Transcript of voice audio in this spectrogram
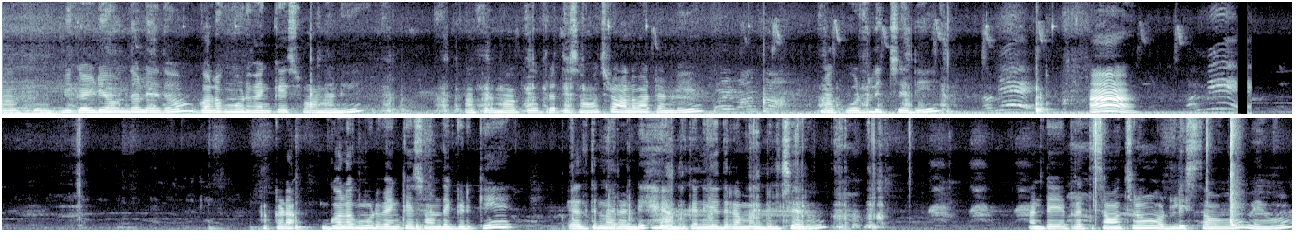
మాకు మీకు ఐడియా ఉందో లేదో గొలగమూడి వెంకయ్య స్వామి అని. అక్కడ మాకు ప్రతి సంవత్సరం అలవాటండి. మాకు వడ్లు ఇచ్చేది. అక్కడ గొలగమూడి వెంకటేశ్వరం దగ్గరికి వెళ్తున్నారండి. అందుకని ఎదురమ్మని పిలిచారు. అంటే ప్రతి సంవత్సరం వడ్లిస్తాము మేము.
